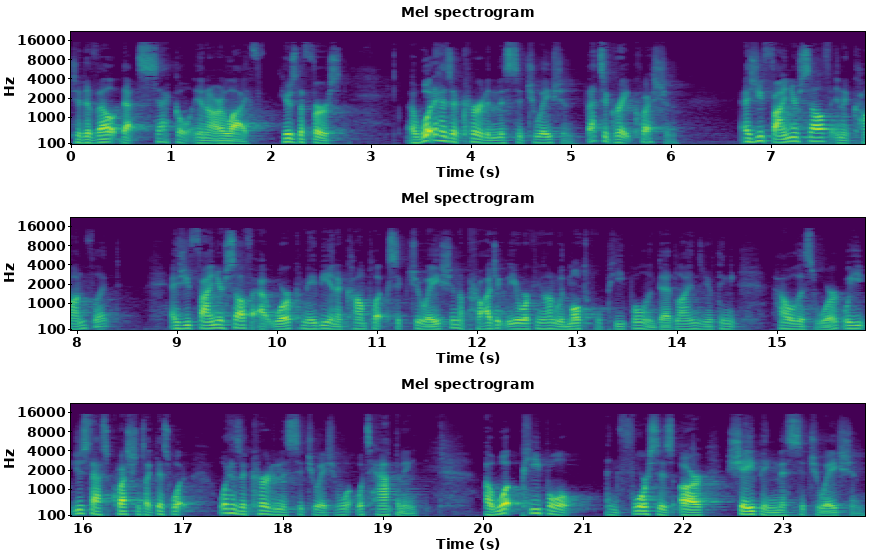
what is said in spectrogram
to develop that sekel in our life. Here's the first uh, what has occurred in this situation? That's a great question. As you find yourself in a conflict, as you find yourself at work, maybe in a complex situation, a project that you're working on with multiple people and deadlines, and you're thinking, how will this work? Well, you just ask questions like this What, what has occurred in this situation? What, what's happening? Uh, what people and forces are shaping this situation?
